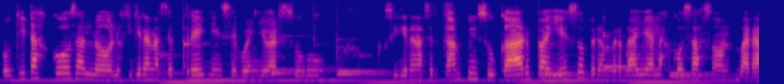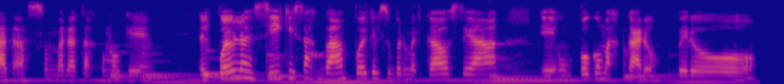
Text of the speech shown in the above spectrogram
poquitas cosas, los que quieran hacer trekking se pueden llevar su si quieren hacer camping, su carpa y eso, pero en verdad ya las cosas son baratas, son baratas, como que el pueblo en sí quizás van, puede que el supermercado sea eh, un poco más caro, pero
